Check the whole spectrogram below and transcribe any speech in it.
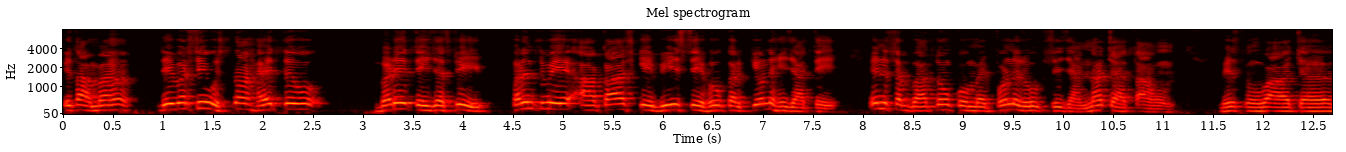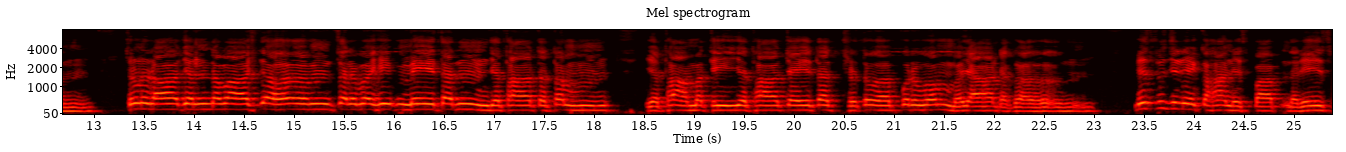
पितामह देवर्षि उष्णा है तो बड़े तेजस्वी, परंतु वे आकाश के बीच से होकर क्यों नहीं जाते? इन सब बातों को मैं पूर्ण रूप से जानना चाहता हूँ। भीष्मवाच तृणराजन्नवाच सर्वहि यथा तथम यथा मति यथा चैत श्रुत पूर्व मया जी ने कहा निष्पाप नरेश,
